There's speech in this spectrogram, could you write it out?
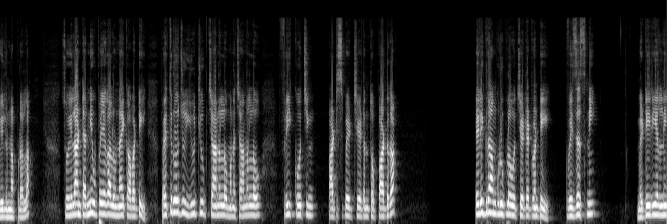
వీలున్నప్పుడల్లా. సో ఇలాంటి అన్ని ఉపయోగాలు ఉన్నాయి కాబట్టి ప్రతిరోజు యూట్యూబ్ ఛానల్లో మన ఛానల్లో ఫ్రీ కోచింగ్ పార్టిసిపేట్ చేయడంతో పాటుగా టెలిగ్రామ్ గ్రూప్లో వచ్చేటటువంటి క్విజెస్ని మెటీరియల్ని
